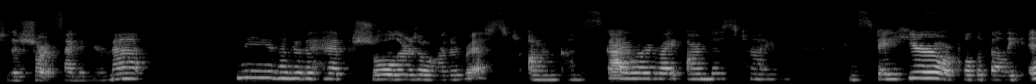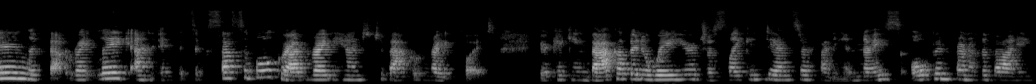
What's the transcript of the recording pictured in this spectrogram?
to the short side of your mat. Knees under the hip, shoulders over the wrist. Arm comes skyward, right arm this time. Can stay here or pull the belly in, lift that right leg, and if it's accessible, grab right hand to back of right foot. You're kicking back up and away here, just like in dancer, finding a nice open front of the body.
